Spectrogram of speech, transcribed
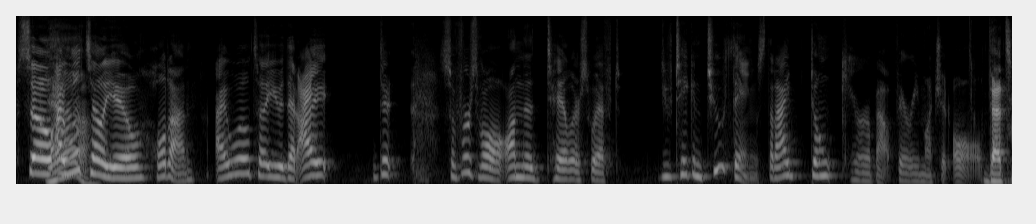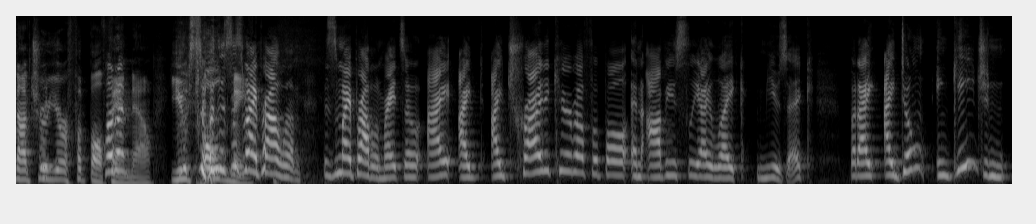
So I will tell you, hold on. I will tell you that I, there, so first of all, on the Taylor Swift, you've taken two things that I don't care about very much at all. That's not true. You're a football fan on. now. You so told me. this me. is my problem. This is my problem, right? So I, I I try to care about football, and obviously I like music, but I I don't engage in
